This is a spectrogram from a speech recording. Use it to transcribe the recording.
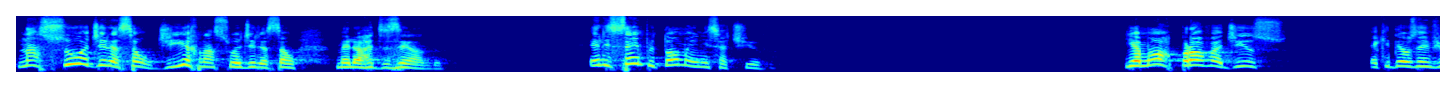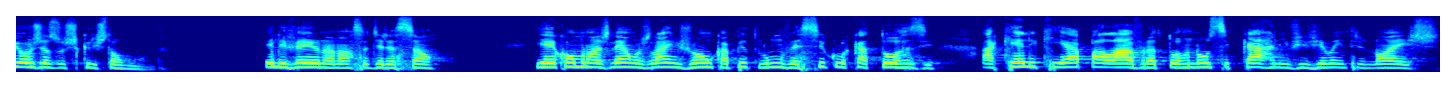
na sua direção, de ir na sua direção, melhor dizendo. Ele sempre toma a iniciativa. E a maior prova disso é que Deus enviou Jesus Cristo ao mundo. Ele veio na nossa direção. E aí, como nós lemos lá em João capítulo 1, versículo 14, aquele que é a palavra tornou-se carne e viveu entre nós.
